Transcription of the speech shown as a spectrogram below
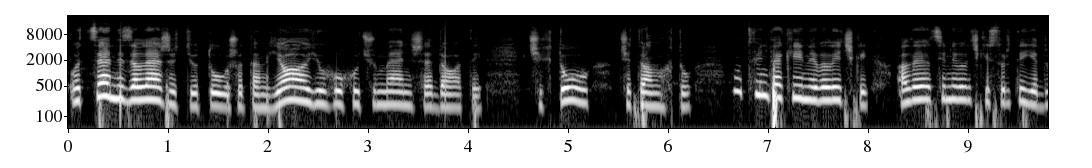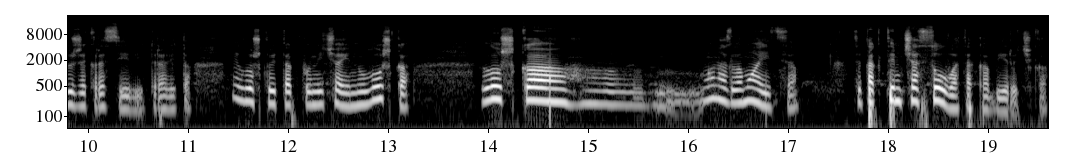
оце не залежить від того, що там я його хочу менше дати, чи хто, чи там хто. От він такий невеличкий, але ці невеличкі сорти є дуже красиві траліта. Я ложкою так помічаю. Ну, ложка, ложка, е, вона зламається. Це так тимчасова така бірочка.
